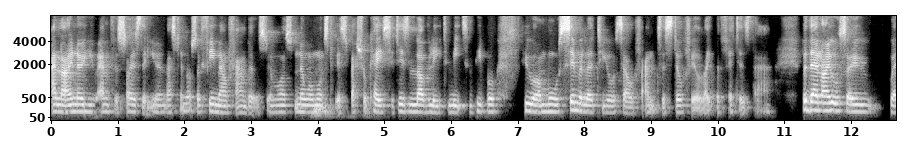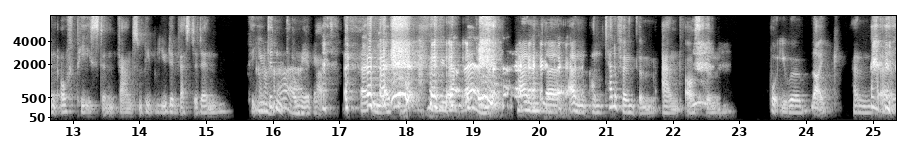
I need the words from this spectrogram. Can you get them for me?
And I know you emphasize that you invest in lots of female founders. And whilst no one wants to be a special case, it is lovely to meet some people who are more similar to yourself and to still feel like the fit is there. But then I also went off piste and found some people you'd invested in that you uh-huh. didn't tell me about. and, uh, and, and telephoned them and asked them what you were like. And uh,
